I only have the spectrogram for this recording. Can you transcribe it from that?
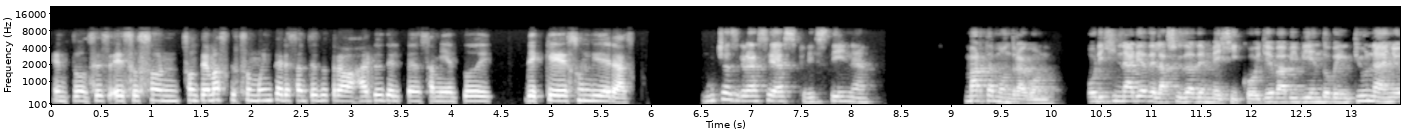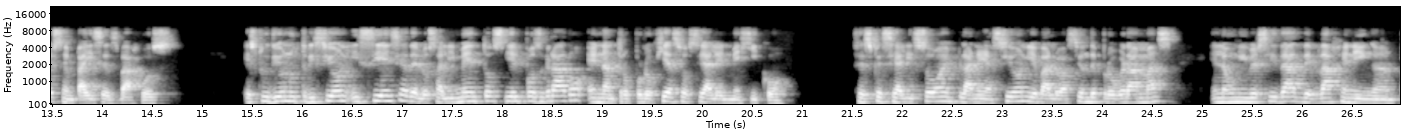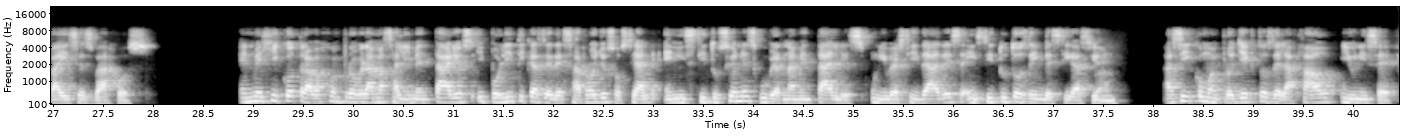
Entonces, esos son, son temas que son muy interesantes de trabajar desde el pensamiento de, de qué es un liderazgo. Muchas gracias, Cristina. Marta Mondragón, originaria de la Ciudad de México, lleva viviendo 21 años en Países Bajos. Estudió nutrición y ciencia de los alimentos y el posgrado en antropología social en México. Se especializó en planeación y evaluación de programas en la Universidad de Wageningen, Países Bajos. En México trabajó en programas alimentarios y políticas de desarrollo social en instituciones gubernamentales, universidades e institutos de investigación. Así como en proyectos de la FAO y UNICEF.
